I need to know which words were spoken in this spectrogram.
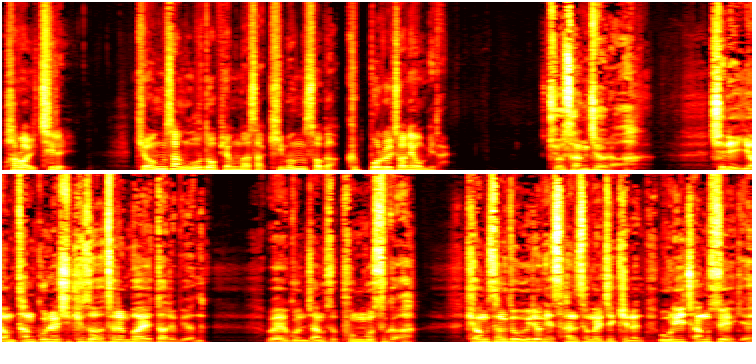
8월 7일 경상우도 병마사 김응서가 급보를 전해옵니다. 주상전하, 신이 염탐꾼을 시켜서 들은 바에 따르면 외군 장수 풍무수가 경상도 의령의 산성을 지키는 우리 장수에게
